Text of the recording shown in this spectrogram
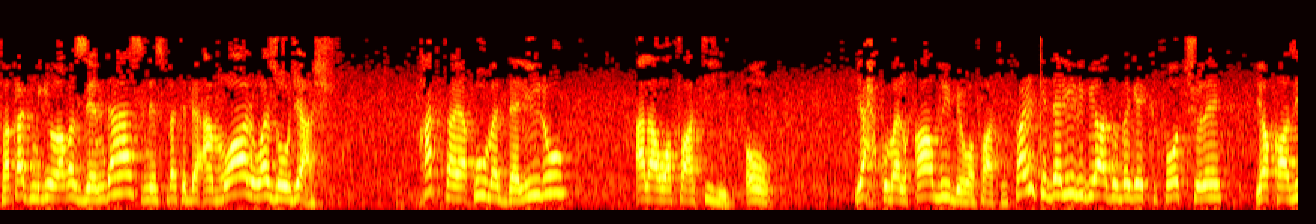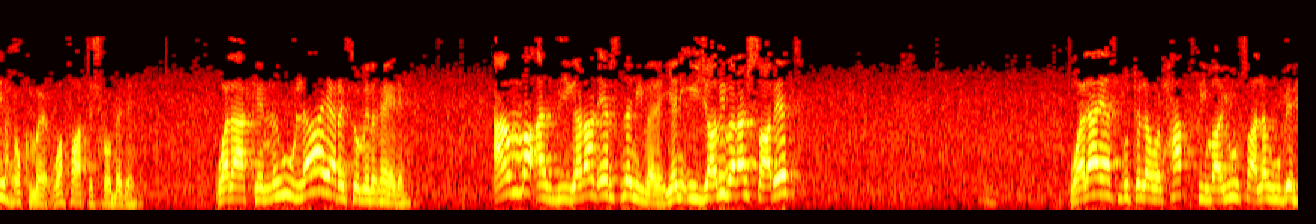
فقط میگیم آقا زنده هست نسبت به اموال و زوجهش. حتی یقوم الدلیل على وفاته أو يحكم القاضي بوفاته تا اینکه دلیلی بیاد فوت شده یا قاضی حکم وفاتش رو بده. ولكنه لا يرث من غیره. اما از دیگران ارث نمی‌بره یعنی ایجابی براش ثابت ولا يثبت له الحق فيما يوصى له به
